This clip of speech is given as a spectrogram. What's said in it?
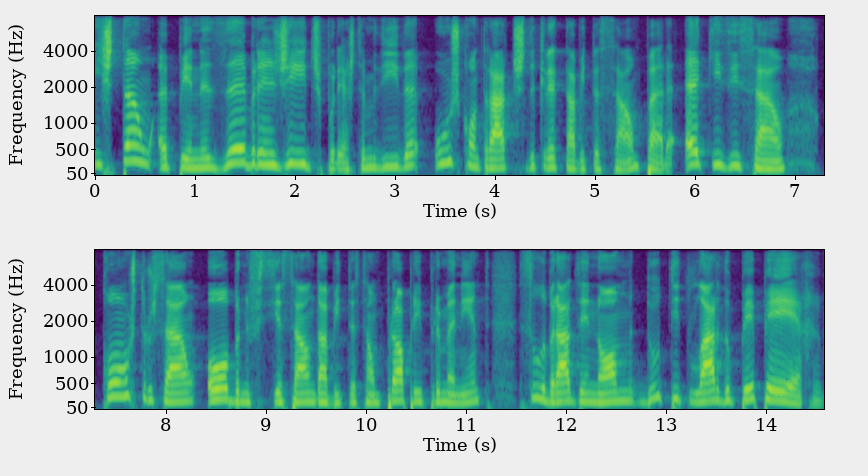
Estão apenas abrangidos por esta medida os contratos de crédito à habitação para aquisição, construção ou beneficiação da habitação própria e permanente celebrados em nome do titular do PPR.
